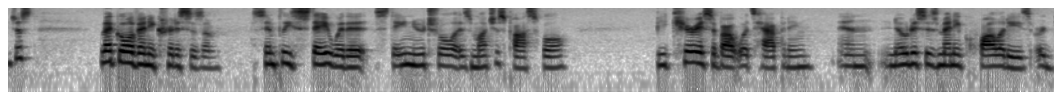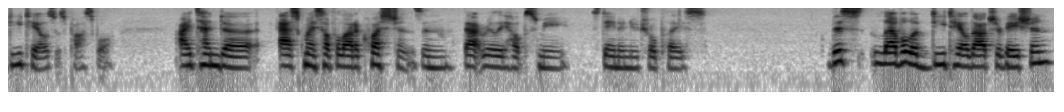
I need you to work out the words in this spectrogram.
Just let go of any criticism. Simply stay with it, stay neutral as much as possible. Be curious about what's happening and notice as many qualities or details as possible. I tend to ask myself a lot of questions, and that really helps me stay in a neutral place. This level of detailed observation,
